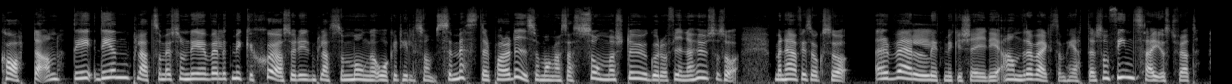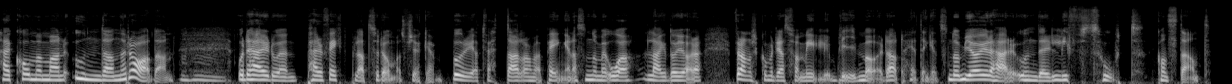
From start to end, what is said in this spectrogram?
kartan. Det, det, är en plats som, eftersom det är väldigt mycket sjö, så är det en plats som många åker till som semesterparadis och många så sommarstugor och fina hus och så. Men här finns också är väldigt mycket shady i andra verksamheter som finns här just för att här kommer man undan radarn. Mhm. Och det här är då en perfekt plats för dem att försöka börja tvätta alla de här pengarna som de är ålagda att göra. För annars kommer deras familj bli mördad helt enkelt. Så de gör ju det här under livshot konstant.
